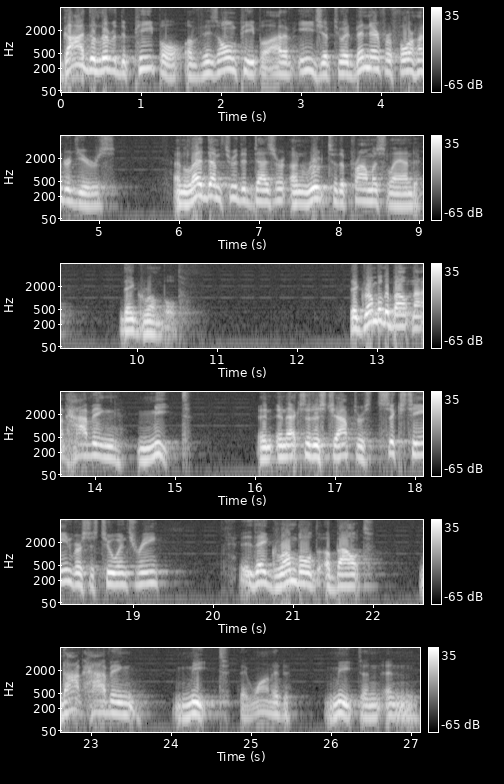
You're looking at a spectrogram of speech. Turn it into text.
God delivered the people of his own people out of Egypt, who had been there for 400 years, and led them through the desert en route to the promised land. They grumbled. They grumbled about not having meat. In, in Exodus chapter 16, verses 2 and 3, they grumbled about not having meat. They wanted meat. And, and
